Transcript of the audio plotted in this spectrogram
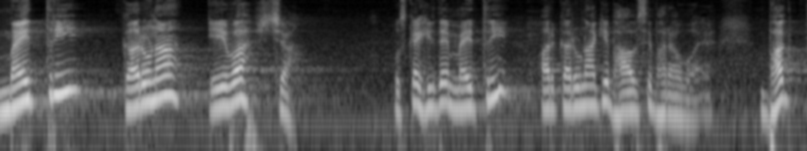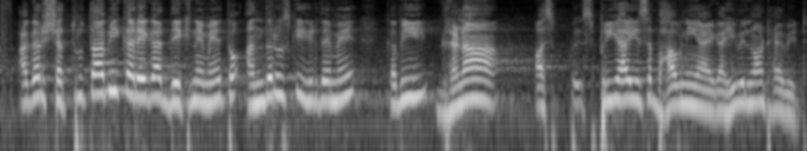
मैत्री करुणा एवं उसका हृदय मैत्री और करुणा के भाव से भरा हुआ है। भक्त अगर शत्रुता भी करेगा देखने में तो अंदर उसके हृदय में कभी घृणा स्प्रिया, ये सब भाव नहीं आएगा। He will not have it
